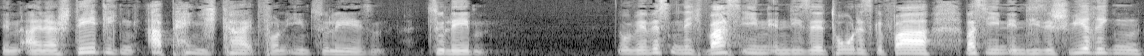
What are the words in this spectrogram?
in einer stetigen Abhängigkeit von ihm zu, lesen, zu leben. Nun, wir wissen nicht, was ihn in diese Todesgefahr, was ihn in diese schwierigen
